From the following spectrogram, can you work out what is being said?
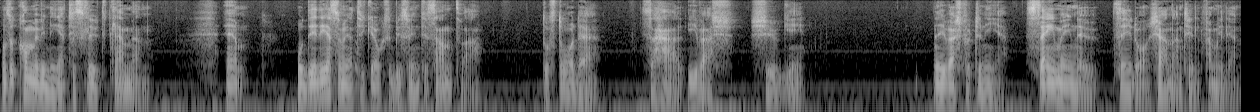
Och så kommer vi ner till slutklämmen. Eh, och det är det som jag tycker också blir så intressant. va? Då står det så här i vers 20 i vers 49. Säg mig nu, säger då tjänaren till familjen,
